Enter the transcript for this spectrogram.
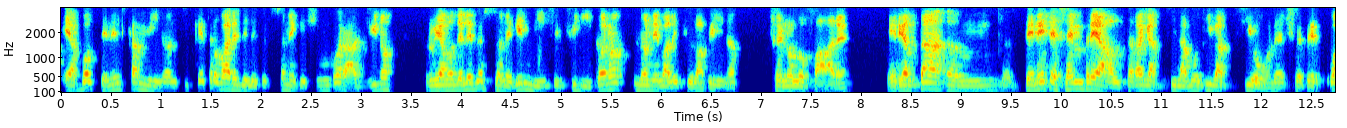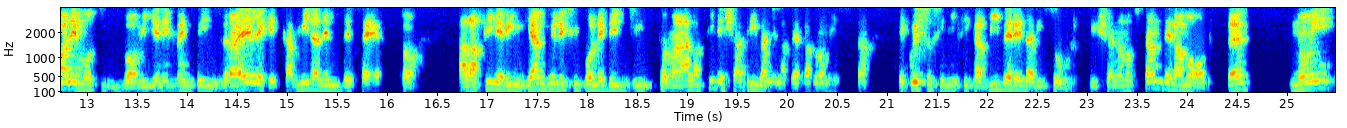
e a volte nel cammino, anziché trovare delle persone che ci incoraggino, troviamo delle persone che invece ci dicono non ne vale più la pena, cioè non lo fare. In realtà ehm, tenete sempre alta, ragazzi, la motivazione, cioè per quale motivo mi viene in mente Israele che cammina nel deserto, alla fine rimpiange le cipolle d'Egitto, ma alla fine ci arriva nella terra promessa. E questo significa vivere da risorti, cioè nonostante la morte, noi,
